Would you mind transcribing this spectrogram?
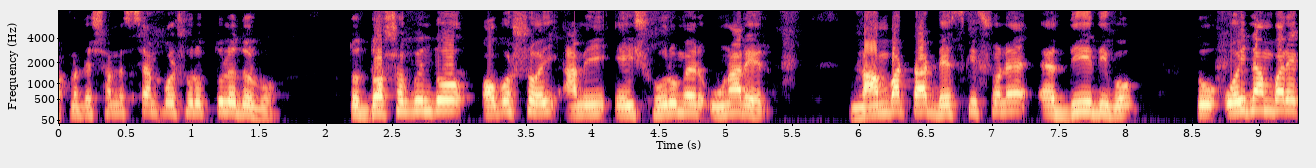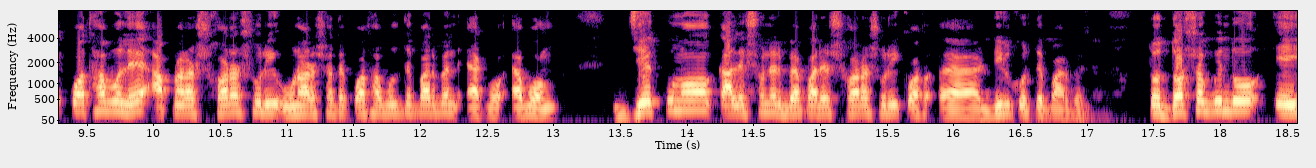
আপনাদের সামনে স্যাম্পল স্বরূপ তুলে ধরবো। তো দর্শকবৃন্দ, অবশ্যই আমি এই শোরুমের উনারের নাম্বারটা ডেসক্রিপশনে দিয়ে দিব। তো ওই নাম্বারে কথা বলে আপনারা সরাসরি ওনার সাথে কথা বলতে পারবেন এবং যে কোনো কালেকশনের ব্যাপারে সরাসরি ডিল করতে পারবেন। তো দর্শকবৃন্দ, এই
